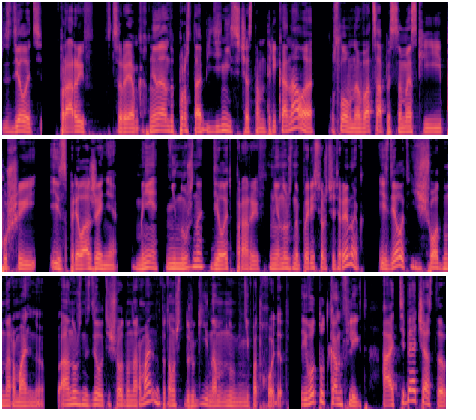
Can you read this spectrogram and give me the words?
сделать прорыв в CRM-ках. Мне надо просто объединить сейчас там три канала, условно, WhatsApp, SMS и пуши из приложения. Мне не нужно делать прорыв. Мне нужно поресерчить рынок и сделать еще одну нормальную. А нужно сделать еще одну нормальную, потому что другие нам ну, не подходят. И вот тут конфликт. А от тебя часто,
